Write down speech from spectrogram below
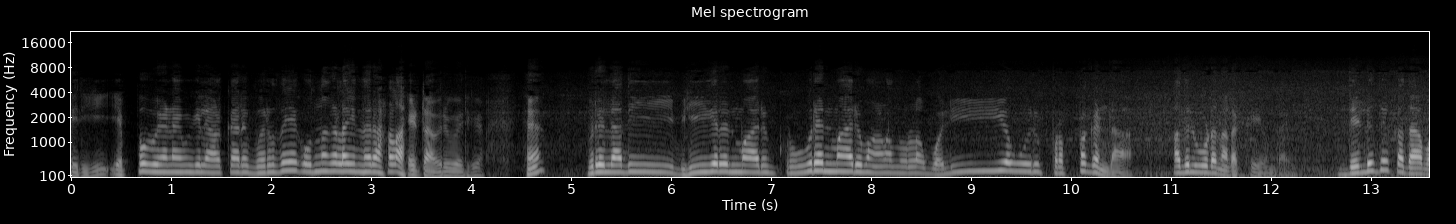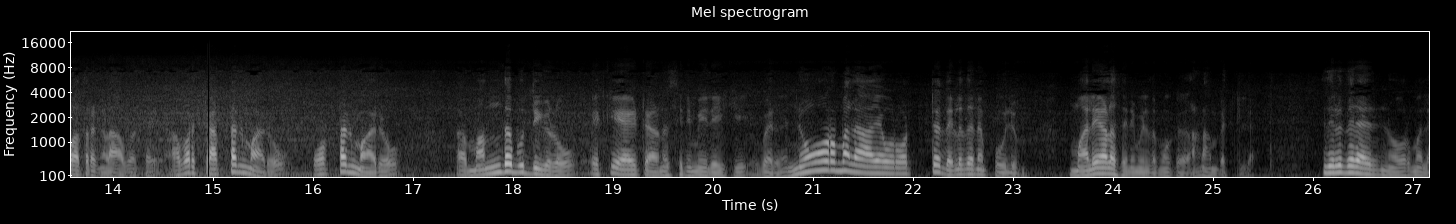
തിരികെ എപ്പോൾ വേണമെങ്കിലും ആൾക്കാരെ വെറുതെ കൊന്നുകളയുന്ന ഒരാളായിട്ടാണ് അവർ വരിക. ഏ? ഇവരെല്ലാം ഈ ഭീകരന്മാരും ക്രൂരന്മാരുമാണെന്നുള്ള വലിയ ഒരു പ്രപ്പകണ്ട അതിലൂടെ നടക്കുകയുണ്ടായി. ദളിത് കഥാപാത്രങ്ങളാവട്ടെ അവർ ചട്ടന്മാരോ ഒട്ടന്മാരോ മന്ദബുദ്ധികളോ ഒക്കെയായിട്ടാണ് സിനിമയിലേക്ക് വരുന്നത്. നോർമലായ ഒരൊറ്റ ദളിതനെ പോലും മലയാള സിനിമയിൽ നമുക്ക് കാണാൻ പറ്റില്ല. ദളിതരായ നോർമൽ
